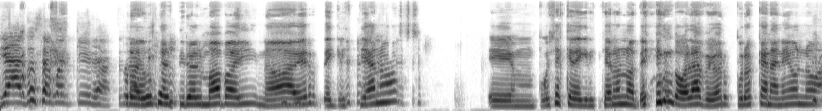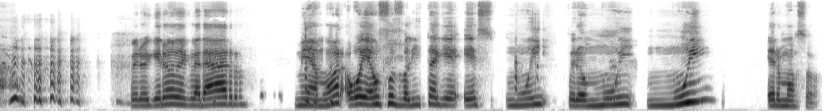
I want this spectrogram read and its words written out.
Ya, entonces a cualquiera. traduce el tiro del mapa ahí. No, a ver, de cristianos. Eh, pucha, es que de cristianos no tengo, la peor, puros cananeos no. Pero quiero declarar mi amor. Oye, a un futbolista que es muy, pero muy, muy hermoso.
